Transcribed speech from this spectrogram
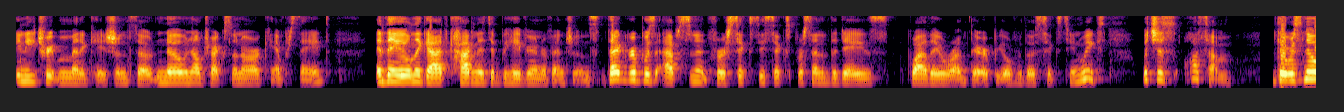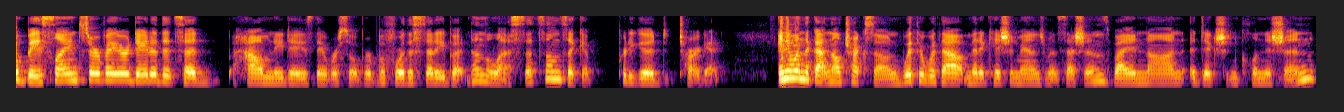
any treatment medication, so no naltrexone or acamprosate, and they only got cognitive behavior interventions. That group was abstinent for 66% of the days while they were on therapy over those 16 weeks, which is awesome. There was no baseline survey or data that said how many days they were sober before the study, but nonetheless, that sounds like a pretty good target. Anyone that got naltrexone with or without medication management sessions by a non addiction clinician,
